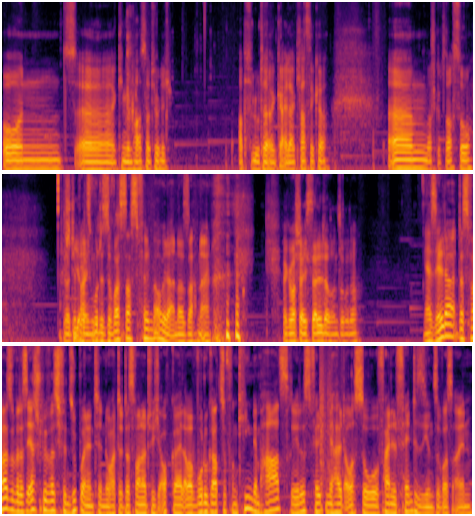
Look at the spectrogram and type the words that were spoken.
Und äh, Kingdom Hearts natürlich. Absoluter geiler Klassiker. Ähm, was gibt's noch so? Ach, stimmt, jetzt, wo du sowas sagst, fallen mir auch wieder andere Sachen ein. Ja, wahrscheinlich Zelda und so, oder? Ja, Zelda, das war so das erste Spiel, was ich für den Super Nintendo hatte. Das war natürlich auch geil. Aber wo du gerade so von Kingdom Hearts redest, fällt mir halt auch so Final Fantasy und sowas ein.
